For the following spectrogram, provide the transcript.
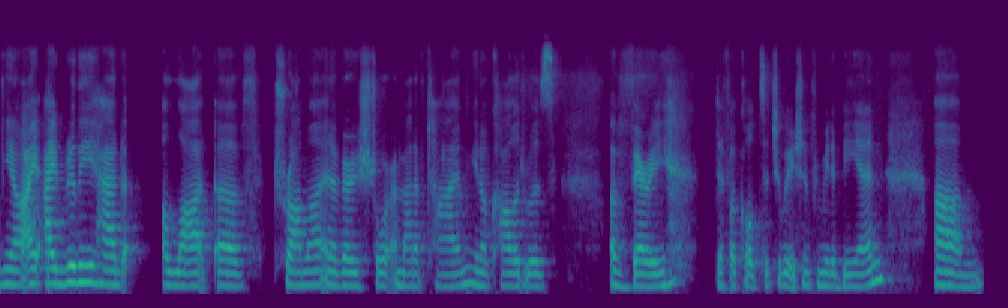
you know I, I really had a lot of trauma in a very short amount of time. You know, college was a very difficult situation for me to be in, um,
